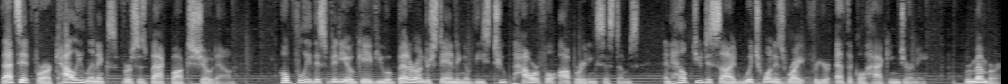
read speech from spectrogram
That's it for our Kali Linux versus Backbox showdown. Hopefully this video gave you a better understanding of these two powerful operating systems and helped you decide which one is right for your ethical hacking journey. Remember,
